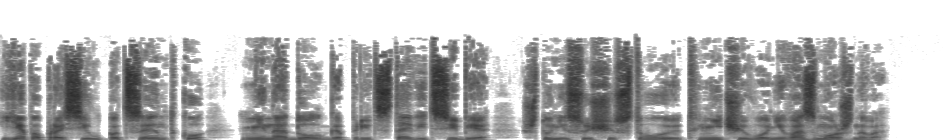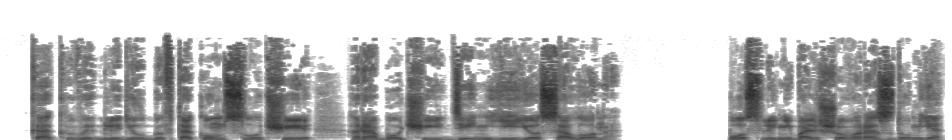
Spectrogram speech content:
я попросил пациентку ненадолго представить себе, что не существует ничего невозможного, как выглядел бы в таком случае рабочий день ее салона. После небольшого раздумья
